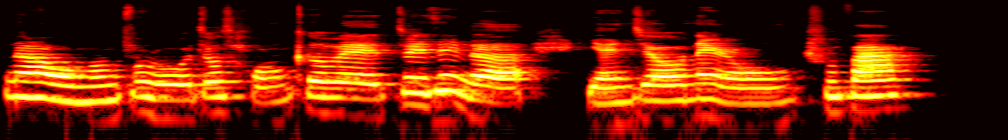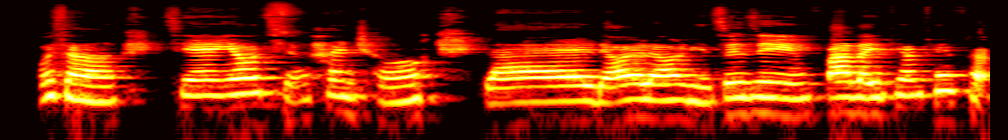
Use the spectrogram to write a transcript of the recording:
那我们不如就从各位最近的研究内容出发。我想先邀请汉城来聊一聊你最近发的一篇 paper。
